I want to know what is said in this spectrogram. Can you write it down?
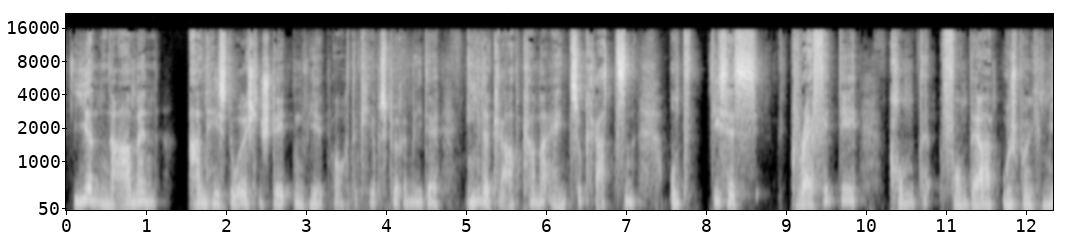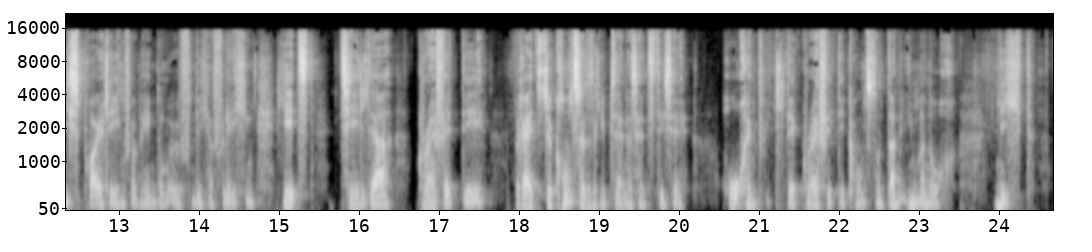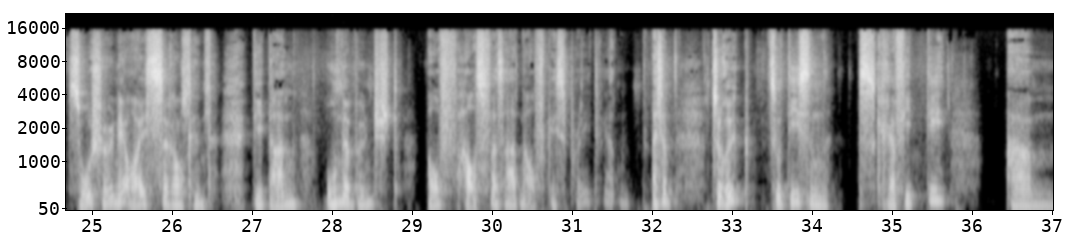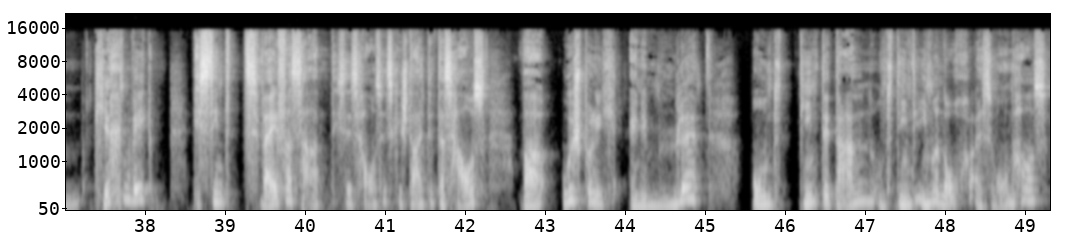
ihren Namen an historischen Städten, wie etwa auch der Cheops-Pyramide, in der Grabkammer einzukratzen. Und dieses Graffiti kommt von der ursprünglich missbräuchlichen Verwendung öffentlicher Flächen. Jetzt zählt der Graffiti bereits zur Kunst. Also da gibt es einerseits diese hochentwickelte Graffiti-Kunst und dann immer noch nicht so schöne Äußerungen, die dann unerwünscht auf Hausfassaden aufgesprayt werden. Also zurück zu diesen Graffiti am Kirchenweg. Es sind zwei Fassaden dieses Hauses gestaltet. Das Haus war ursprünglich eine Mühle und diente dann und dient immer noch als Wohnhaus.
